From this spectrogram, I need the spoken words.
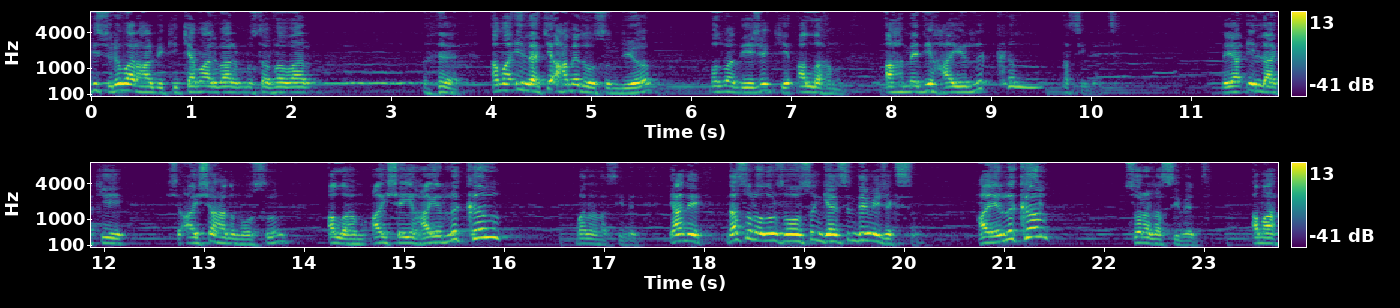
Bir sürü var halbuki. Kemal var, Mustafa var. Ama illa ki Ahmet olsun diyor. O zaman diyecek ki Allah'ım Ahmet'i hayırlı kıl nasip et. Veya illa ki işte Ayşe Hanım olsun. Allah'ım Ayşe'yi hayırlı kıl bana nasip et. Yani nasıl olursa olsun gelsin demeyeceksin. Hayırlı kıl sonra nasip et. Ama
